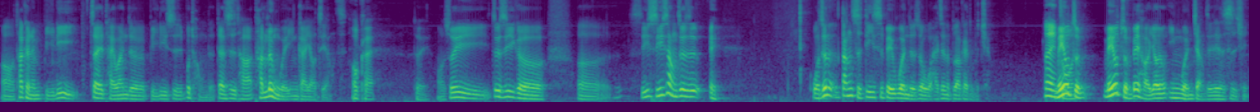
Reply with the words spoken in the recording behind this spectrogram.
哦，他可能比例在台湾的比例是不同的，但是他他认为应该要这样子。OK，对哦，所以这是一个呃，实际实际上就是，哎、欸，我真的当时第一次被问的时候，我还真的不知道该怎么讲，那你没有准没有准备好要用英文讲这件事情。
